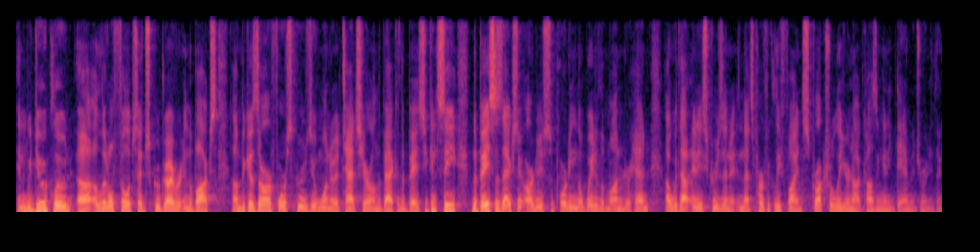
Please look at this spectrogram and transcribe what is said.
And we do include uh, a little Phillips head screwdriver in the box um, because there are four screws you'll want to attach here on the back of the base. You can see the base is actually already supporting the weight of the monitor head uh, without any screws in it, and that's perfectly fine. Structurally, you're not causing any damage or anything.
